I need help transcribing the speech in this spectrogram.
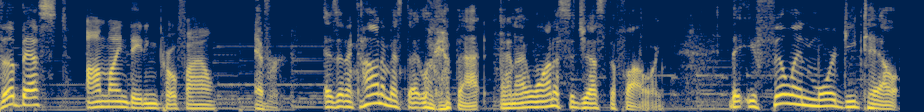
the best online dating profile ever. As an economist, I look at that and I want to suggest the following that you fill in more detail,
